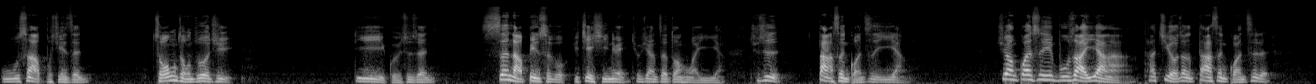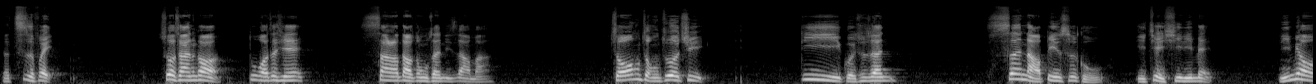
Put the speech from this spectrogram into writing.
无煞不现身，种种诸恶趣，地狱鬼畜生。生老病死苦一见心虐，就像这段话一样，就是大圣管制一样，就像观世音菩萨一样啊，他具有这种大圣管制的的智慧，所以才能够度过这些三恶道众生，你知道吗？种种作去，地狱鬼畜生，生老病死苦一见心里面，你没有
